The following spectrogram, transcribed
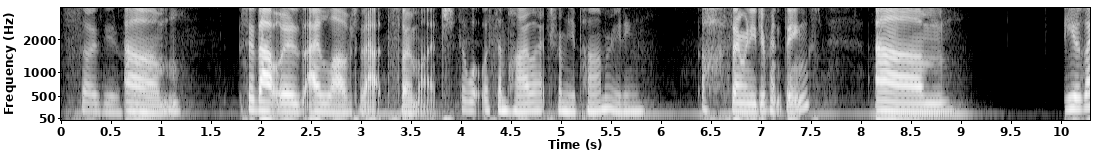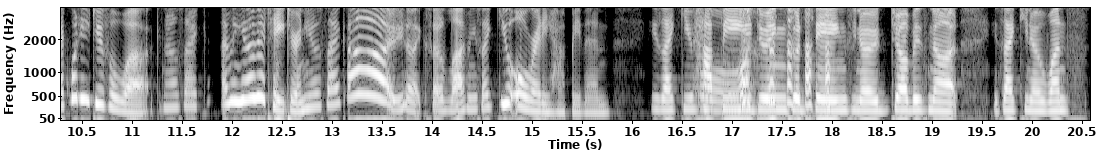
So beautiful. Um, so that was, I loved that so much. so what were some highlights from your palm reading? Oh, so many different things. Um, he was like, What do you do for work? And I was like, I'm a yoga teacher. And he was like, Oh, you know, like started laughing. He's like, You already happy then. He's like, You happy, Aw. you're doing good things, you know, job is not. He's like, You know, once,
